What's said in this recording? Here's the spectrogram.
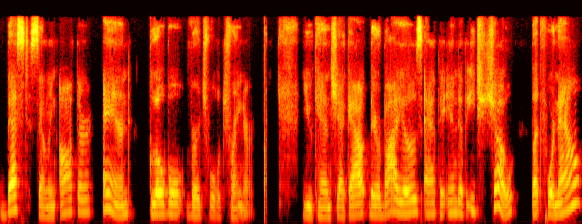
best selling author, and global virtual trainer. You can check out their bios at the end of each show, but for now,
